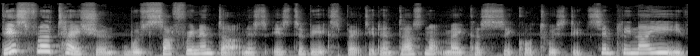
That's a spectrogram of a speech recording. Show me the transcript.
This flirtation with suffering and darkness is to be expected and does not make us sick or twisted, simply naive.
